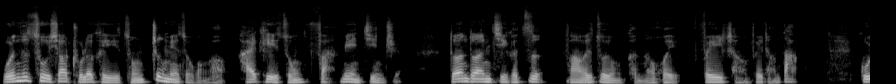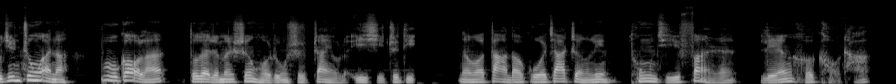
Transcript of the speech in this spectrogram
文字促销除了可以从正面做广告，还可以从反面禁止。短短几个字，发挥作用可能会非常非常大。古今中外呢，布告栏都在人们生活中是占有了一席之地。那么大到国家政令通缉犯人。联合考察，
